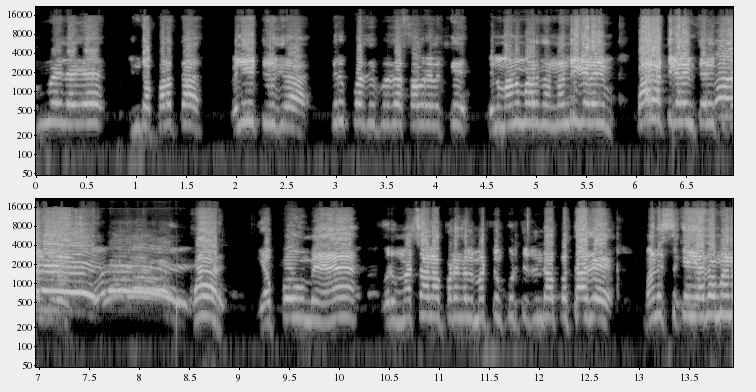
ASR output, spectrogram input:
உண்மையிலேயே இந்த படத்தை வெளியிட்டு இருக்கிற திருப்பதி பிரதேஷ் அவர்களுக்கு என் மனமார்ந்த நன்றிகளையும் பாராட்டுகளையும் தெரிவித்துக் சார் எப்பவுமே ஒரு மசாலா படங்கள் மட்டும் கொடுத்துட்டு இருந்தா பத்தாது. மனசுக்கு எதமான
